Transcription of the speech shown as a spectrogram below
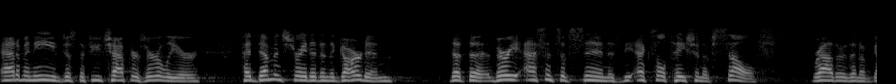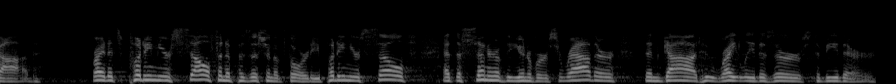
Adam and Eve, just a few chapters earlier, had demonstrated in the garden that the very essence of sin is the exaltation of self rather than of God. Right? It's putting yourself in a position of authority, putting yourself at the center of the universe rather than God who rightly deserves to be there.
